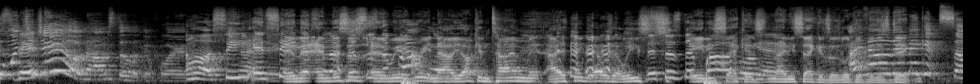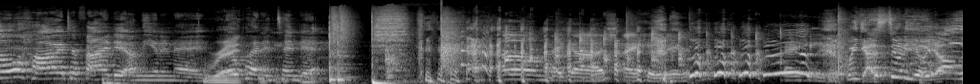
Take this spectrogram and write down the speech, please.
this went bitch? to jail. No, I'm still looking for it. Oh, see, and see, And, that's and what I- this is, the and we agree now. Y'all can time it. I think that was at least This is the 80 problem. seconds, Yeah. 90 seconds of looking I looking for know this they dick. make it so hard to find it on the internet. Right. No pun intended. Oh my gosh, I hate it. I hate it. We got a studio, y'all.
